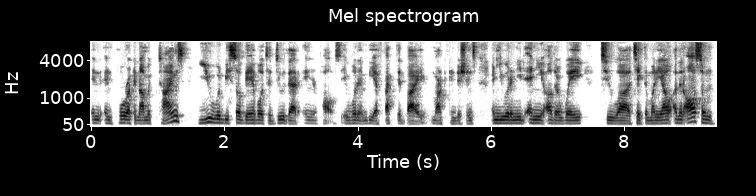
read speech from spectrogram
in, in poor economic times. You would be still be able to do that in your policy. It wouldn't be affected by market conditions, and you wouldn't need any other way to uh, take the money out. And then also,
